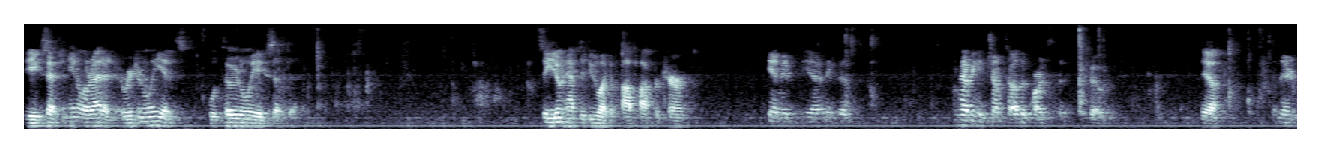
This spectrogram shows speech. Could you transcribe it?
the exception handler at it originally, and it will totally accept it. So you don't have to do like a pop-pop return. Yeah, maybe, yeah, I think that, I'm having it jump to other parts of the code, Yeah. and they're.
